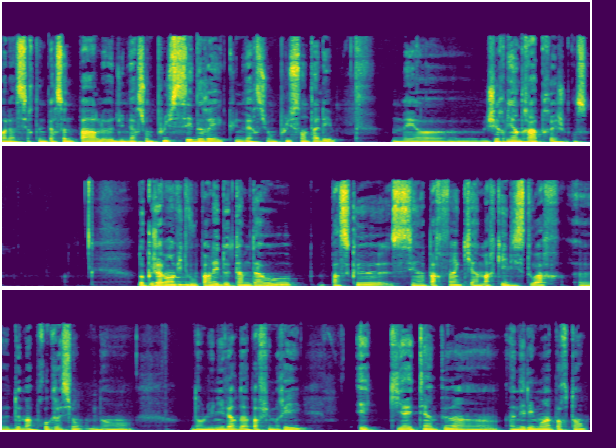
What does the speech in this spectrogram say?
Voilà, certaines personnes parlent d'une version plus cédrée qu'une version plus santalée, mais euh, j'y reviendrai après, je pense. Donc j'avais envie de vous parler de Tam Dao parce que c'est un parfum qui a marqué l'histoire euh, de ma progression dans, dans l'univers de la parfumerie et qui a été un peu un élément important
